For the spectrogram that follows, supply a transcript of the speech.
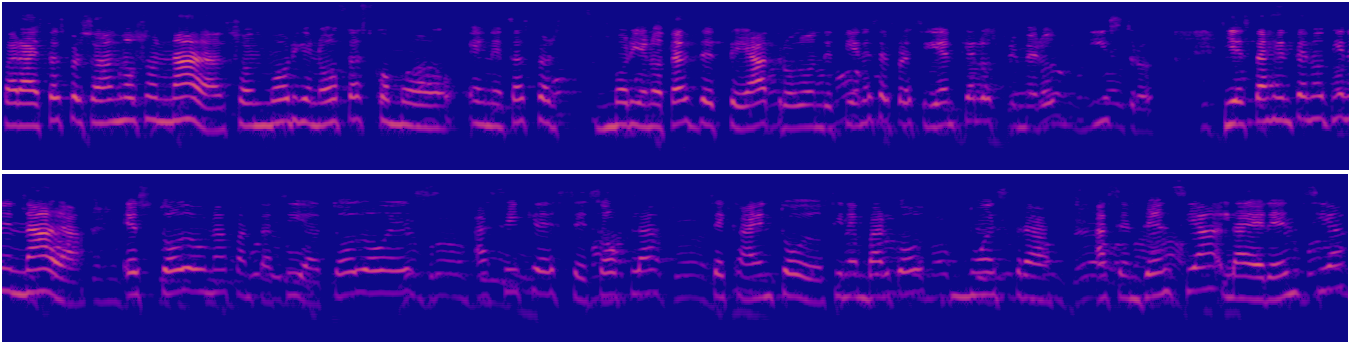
Para estas personas no son nada, son morienotas como en esas morienotas de teatro, donde tienes el presidente a los primeros ministros. Y esta gente no tiene nada, es todo una fantasía, todo es así que se sopla, se caen todos. Sin embargo, nuestra ascendencia, la herencia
